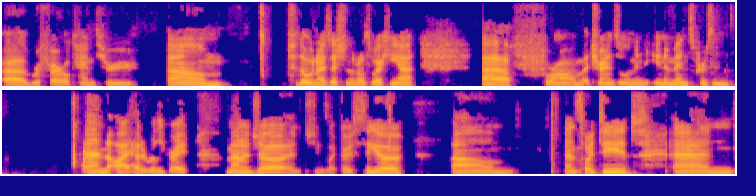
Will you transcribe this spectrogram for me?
a, referral came through um, to the organisation that I was working at uh, from a trans woman in a men's prison, and I had a really great manager, and she was like, "Go see her." Um, and so I did, and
